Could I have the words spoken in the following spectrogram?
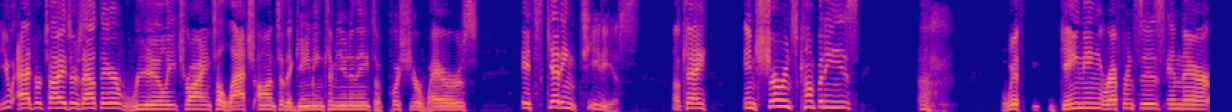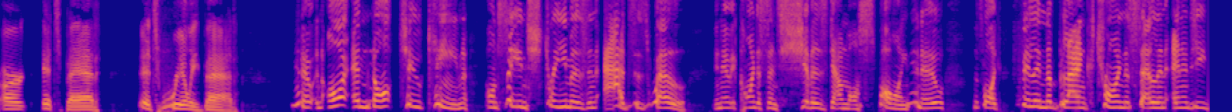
you advertisers out there really trying to latch onto the gaming community to push your wares, it's getting tedious. Okay? insurance companies ugh, with gaming references in there are it's bad. It's really bad. You know, and I am not too keen on seeing streamers and ads as well. You know, it kind of sends shivers down my spine, you know? It's like fill in the blank trying to sell an energy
